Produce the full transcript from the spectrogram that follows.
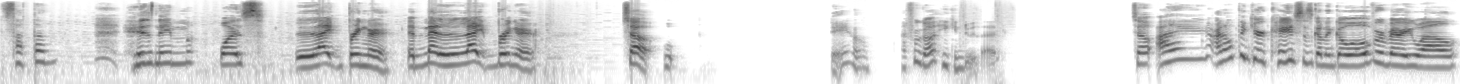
Satan? His name was Lightbringer. It meant Lightbringer. So, damn, I forgot he can do that. So I I don't think your case is gonna go over very well.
